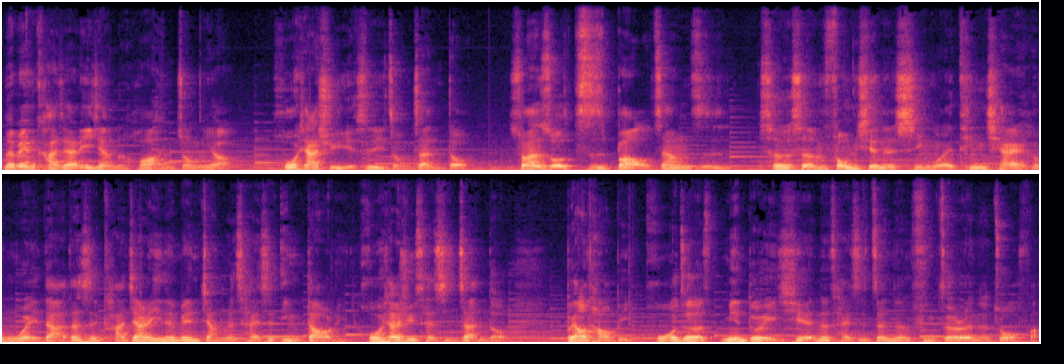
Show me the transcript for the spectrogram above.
那边卡加利讲的话很重要，活下去也是一种战斗。虽然说自爆这样子舍身奉献的行为听起来很伟大，但是卡加利那边讲的才是硬道理，活下去才是战斗，不要逃避，活着面对一切，那才是真正负责任的做法。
